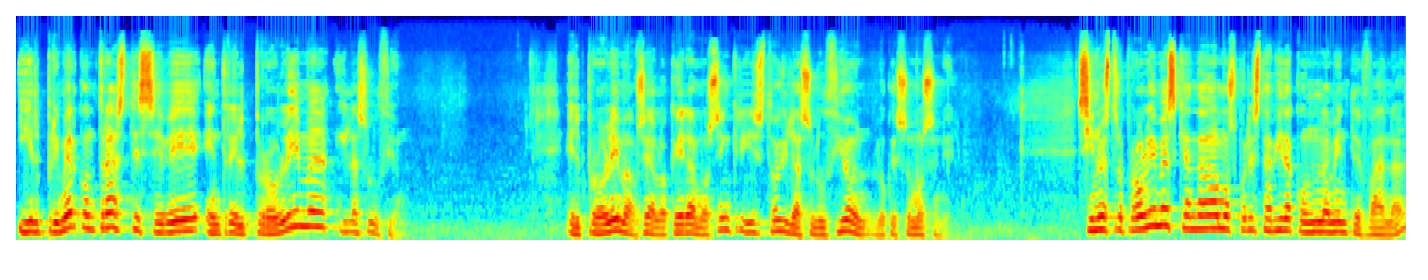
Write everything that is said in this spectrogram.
Y el primer contraste se ve entre el problema y la solución el problema, o sea, lo que éramos sin Cristo, y la solución, lo que somos en Él. Si nuestro problema es que andábamos por esta vida con una mente vana,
